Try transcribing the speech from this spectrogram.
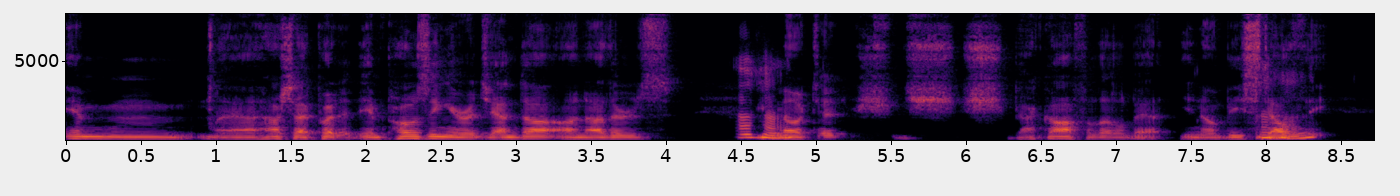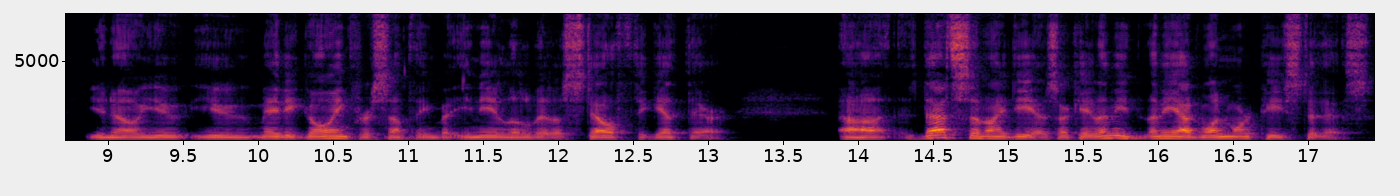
uh, how should I put it, imposing your agenda on others. Mm-hmm. You know, to sh- sh- sh- back off a little bit. You know, be mm-hmm. stealthy. Mm-hmm. You know, you you may be going for something, but you need a little bit of stealth to get there. Uh, that's some ideas. Okay, let me let me add one more piece to this.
